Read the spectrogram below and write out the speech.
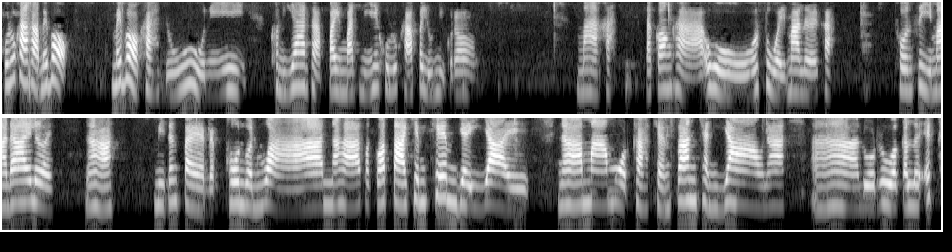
คุณลูกค้าค่ะไม่บอก ไม่บอกค่ะ ดูนี่ขออนุญาตค่ะ ไปมัดนี้ให้คุณลูกค้าไปลุ้นอีกรอบมาค่ะตากล้องค่ะโอ้โหสวยมาเลยค่ะ โทนสีมาได้เลยนะคะ มีตั้งแต่แบบโทนหวานๆนะคะ สกอตตาเข้มๆ ใหญ่ๆ นะคะมาหมดค่ะ แขนสั้นแขนยาวนะ อ่า รัวๆ กันเลย เอ็กเพ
